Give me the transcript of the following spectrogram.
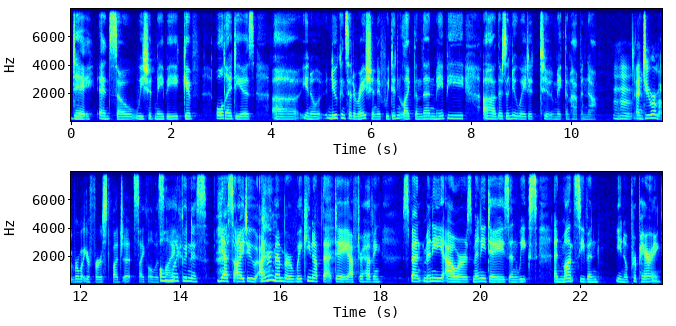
day, and so we should maybe give old ideas, uh, you know, new consideration. If we didn't like them then, maybe uh, there's a new way to, to make them happen now. And do you remember what your first budget cycle was Oh like? Oh my goodness. Yes, I do. I remember waking up that day after having spent many hours, many days and weeks and months even, you know, preparing.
